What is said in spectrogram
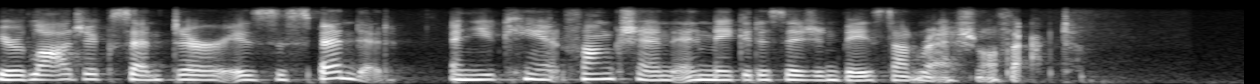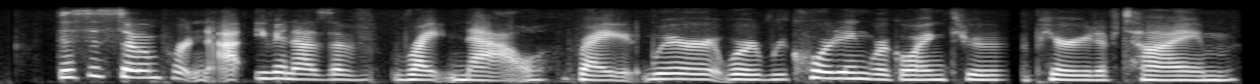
your logic center is suspended and you can't function and make a decision based on rational fact. This is so important, uh, even as of right now, right? We're we're recording. We're going through a period of time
